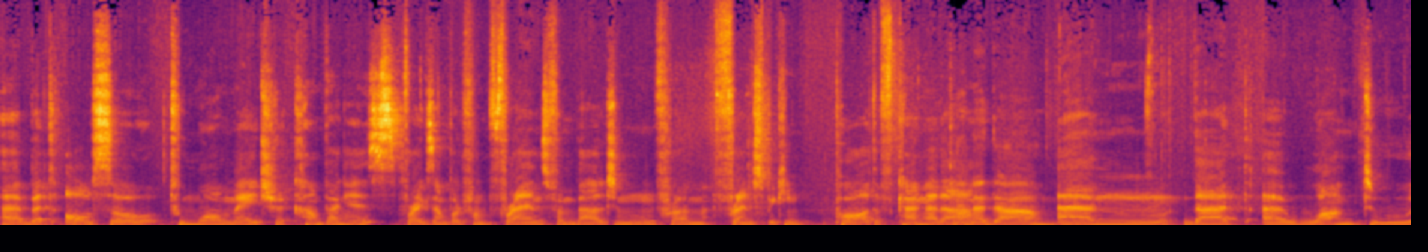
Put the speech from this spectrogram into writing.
uh, but also to more major companies, for example, from France, from Belgium, from French-speaking part of Canada Canada. um, that uh, want to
